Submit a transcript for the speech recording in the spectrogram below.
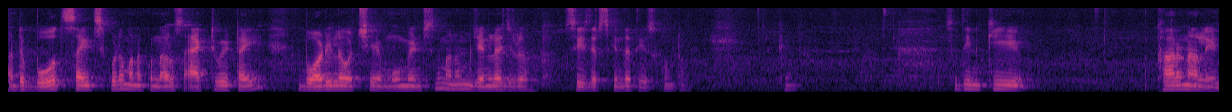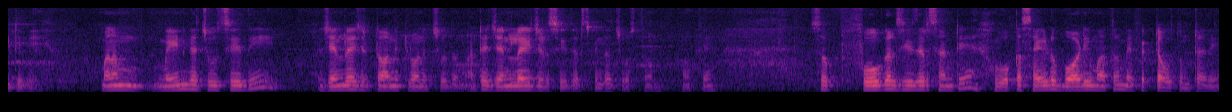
అంటే బోత్ సైడ్స్ కూడా మనకు నర్వ్స్ యాక్టివేట్ అయ్యి బాడీలో వచ్చే మూమెంట్స్ని మనం జనరలైజ్డ్ సీజర్స్ కింద తీసుకుంటాం. ఓకే. సో దీనికి కారణాలు ఏంటివి? మనం మెయిన్గా చూసేది జనరలైజ్డ్ టానిక్లోనే చూద్దాం. అంటే జనరలైజ్డ్ సీజర్స్ కింద చూస్తాం. ఓకే సో ఫోగల్ సీజర్స్ అంటే ఒక సైడ్ బాడీ మాత్రం ఎఫెక్ట్ అవుతుంటుంది.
